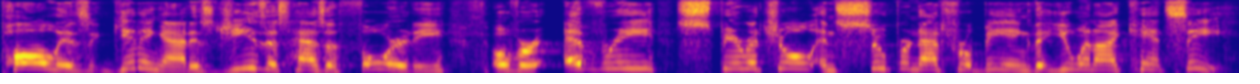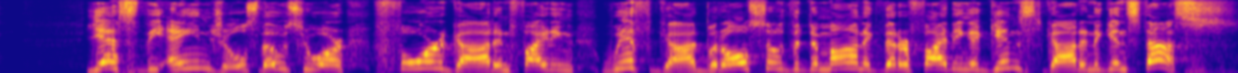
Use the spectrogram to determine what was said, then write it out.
Paul is getting at is Jesus has authority over every spiritual and supernatural being that you and I can't see. Yes, the angels, those who are for God and fighting with God, but also the demonic that are fighting against God and against us.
